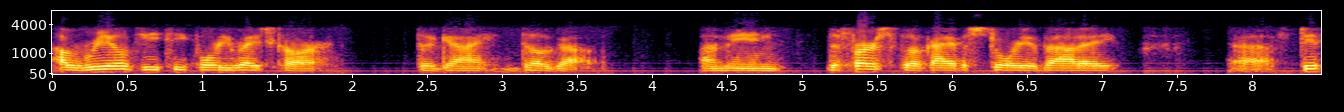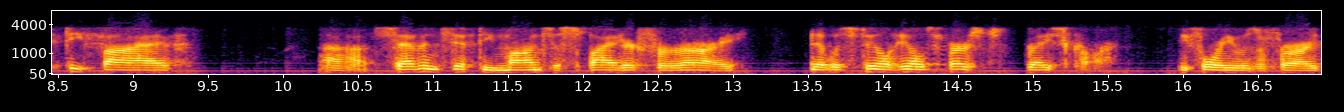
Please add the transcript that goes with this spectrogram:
a real GT40 race car. The guy dug up. I mean, the first book, I have a story about a uh, 55 uh, 750 Monza Spider Ferrari that was Phil Hill's first race car before he was a Ferrari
